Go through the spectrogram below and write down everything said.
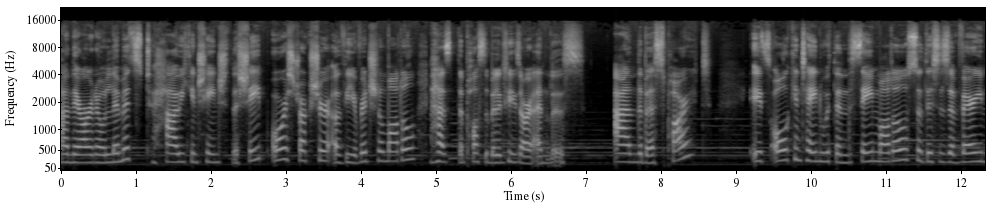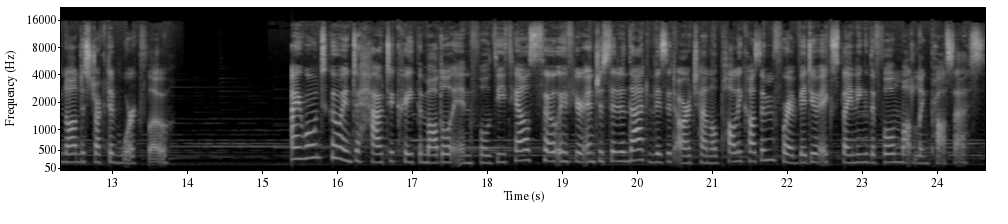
and there are no limits to how you can change the shape or structure of the original model as the possibilities are endless. And the best part? It's all contained within the same model, so this is a very non-destructive workflow. I won't go into how to create the model in full detail, so if you're interested in that, visit our channel Polycosm for a video explaining the full modeling process.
